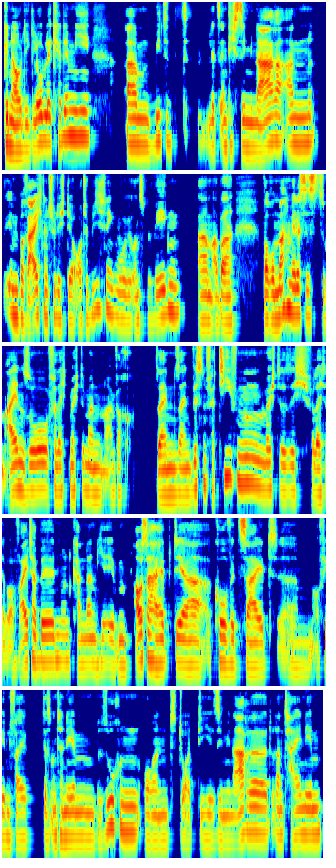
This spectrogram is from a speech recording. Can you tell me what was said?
Genau, die Global Academy ähm, bietet letztendlich Seminare an im Bereich natürlich der Orthopädie, wo wir uns bewegen. Ähm, aber warum machen wir das? Ist zum einen so, vielleicht möchte man einfach sein, sein Wissen vertiefen, möchte sich vielleicht aber auch weiterbilden und kann dann hier eben außerhalb der Covid-Zeit ähm, auf jeden Fall das Unternehmen besuchen und dort die Seminare dran teilnehmen.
